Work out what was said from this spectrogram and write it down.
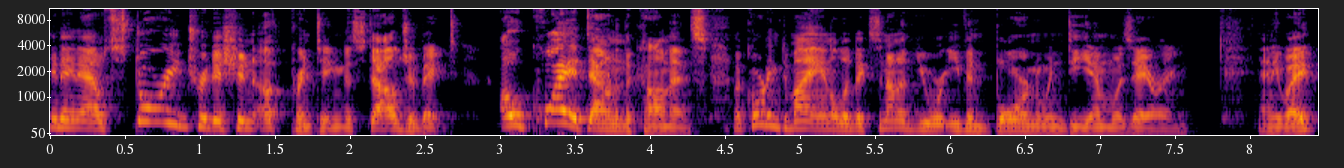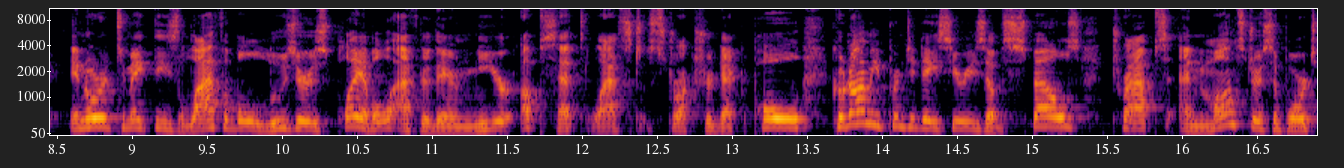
in a now storied tradition of printing nostalgia bait. Oh, quiet down in the comments! According to my analytics, none of you were even born when DM was airing. Anyway, in order to make these laughable losers playable after their near upset last structure deck poll, Konami printed a series of spells, traps, and monster support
